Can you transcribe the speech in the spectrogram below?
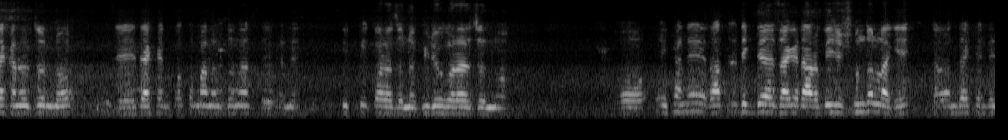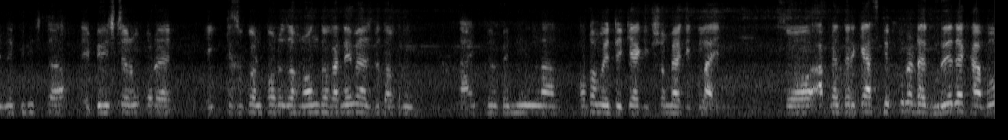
দেখানোর জন্য। যে দেখেন কত মানুষজন আছে এখানে টিকটক করার জন্য, ভিডিও করার জন্য। তো এখানে রাত্রের দিক দিয়ে জায়গাটা আরও বেশি সুন্দর লাগে। কারণ দেখেন এই যে ব্রিজটা এই ব্রিজটার উপরে কিছুক্ষণ পরে যখন অন্ধকার নেমে আসবে তখন লাইট জ্বলবে নীল লাল অটোমেটিক এক এক সময় এক এক লাইট তো আপনাদেরকে আজকে পুরোটা ঘুরে দেখাবো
